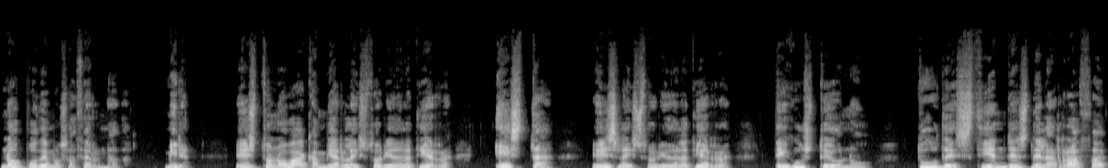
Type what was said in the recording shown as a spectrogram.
no podemos hacer nada. Mira, esto no va a cambiar la historia de la Tierra. Esta es la historia de la Tierra, te guste o no. Tú desciendes de la raza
